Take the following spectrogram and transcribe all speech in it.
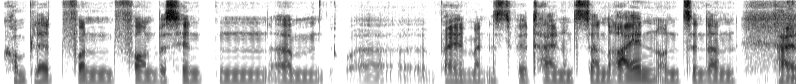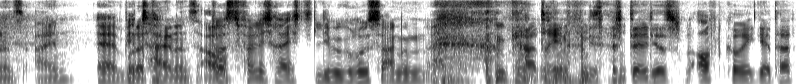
komplett von vorn bis hinten, ähm, äh, weil man ist, wir teilen uns dann rein und sind dann Teilen uns ein. äh, wir Oder te- teilen uns Du auf. hast völlig recht. Liebe Grüße an, an Katrin an dieser Stelle, die das schon oft korrigiert hat.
